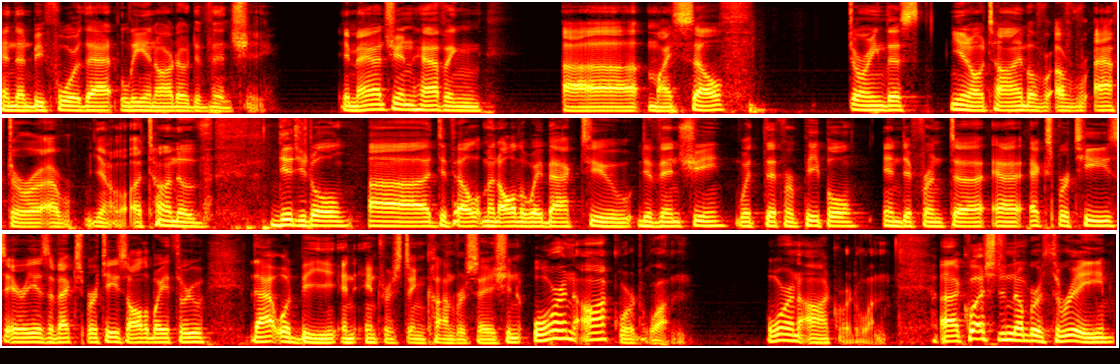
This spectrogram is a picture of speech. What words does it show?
and then before that Leonardo da Vinci. Imagine having uh, myself during this you know time of, of after a, you know a ton of digital uh, development all the way back to Da Vinci with different people in different uh, expertise areas of expertise all the way through. That would be an interesting conversation or an awkward one, or an awkward one. Uh, question number three:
